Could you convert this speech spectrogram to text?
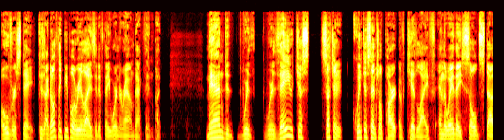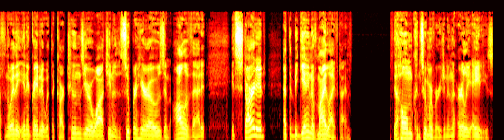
overstate because I don't think people realize it if they weren't around back then. But man, did were were they just such a quintessential part of kid life and the way they sold stuff and the way they integrated it with the cartoons you were watching or the superheroes and all of that. It it started at the beginning of my lifetime, the home consumer version in the early '80s,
